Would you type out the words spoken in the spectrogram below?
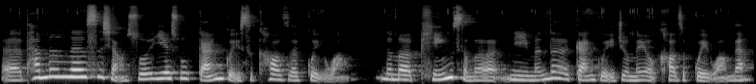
呃，他们呢是想说耶稣赶鬼是靠着鬼王，那么凭什么你们的赶鬼就没有靠着鬼王呢？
